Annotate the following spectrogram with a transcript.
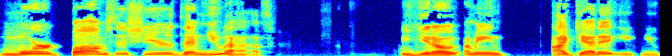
more bombs this year than you have. You know, I mean, I get it. You you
